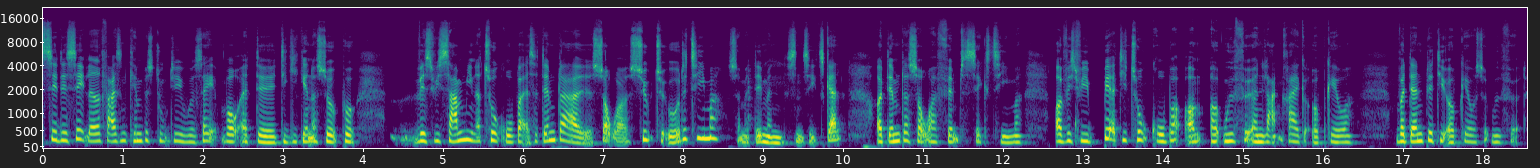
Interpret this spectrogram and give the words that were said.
CDC lavede faktisk en kæmpe studie i USA, hvor at, øh, de gik ind og så på, hvis vi sammenligner to grupper, altså dem, der øh, sover 7-8 timer, som er det, man sådan set skal, og dem, der sover 5-6 timer. Og hvis vi beder de to grupper om at udføre en lang række opgaver, hvordan bliver de opgaver så udført?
